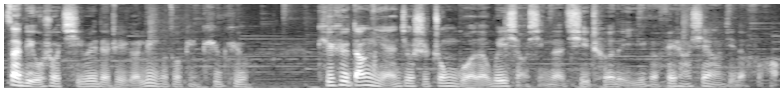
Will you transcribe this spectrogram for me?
再比如说奇瑞的这个另一个作品 QQ，QQ 当年就是中国的微小型的汽车的一个非常现象级的符号，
